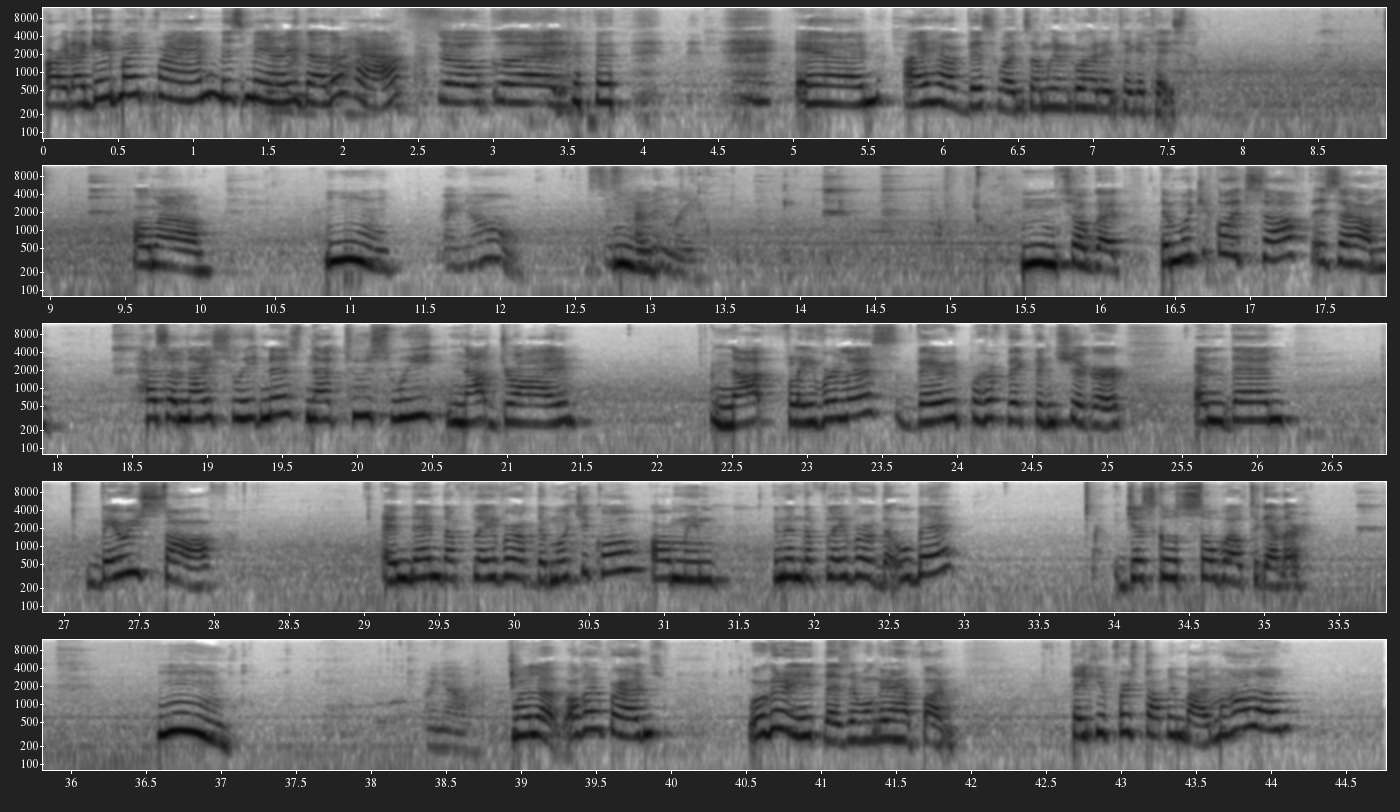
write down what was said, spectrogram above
All right, I gave my friend, Miss Mary, the other half. So good. and I have this one, so I'm gonna go ahead and take a taste. Oh my god. Mmm. I know. This is heavenly. Mmm, so good. The mochiko itself is um has a nice sweetness, not too sweet, not dry, not flavorless, very perfect in sugar. And then very soft. And then the flavor of the mochiko, or I mean, and then the flavor of the ube just goes so well together. Mmm. I know. Okay, friends. We're gonna eat this and we're gonna have fun. Thank you for stopping by. Mahalo.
